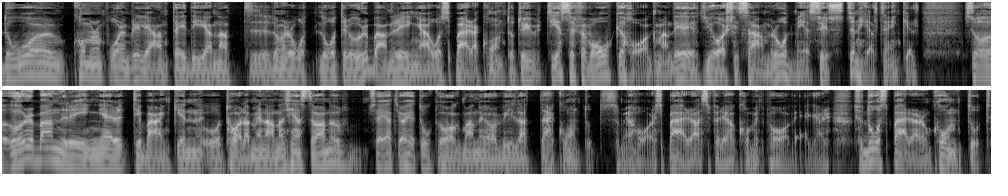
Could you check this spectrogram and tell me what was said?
Då kommer de på den briljanta idén att de låter Urban ringa och spärra kontot och utge sig för att vara Åke Hagman. Det görs i samråd med systern helt enkelt. Så Urban ringer till banken och talar med en annan tjänsteman och säger att jag heter Åke Hagman och jag vill att det här kontot som jag har spärras för det har kommit på avvägar. Så då spärrar de kontot.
